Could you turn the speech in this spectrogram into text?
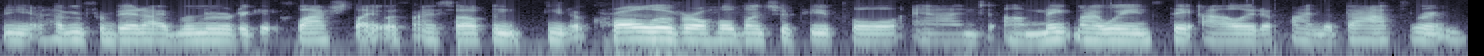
you know, heaven forbid I remember to get a flashlight with myself and, you know, crawl over a whole bunch of people and um, make my way into the alley to find the bathroom.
